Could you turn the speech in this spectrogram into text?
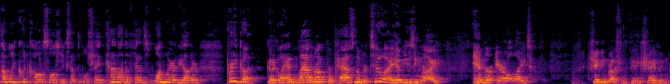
Probably could call it socially acceptable shape, kind of on the fence, one way or the other. Pretty good. Gonna go ahead and lather up for pass number two. I am using my Amber Aerolite shaving brush from Phoenix Shaving.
